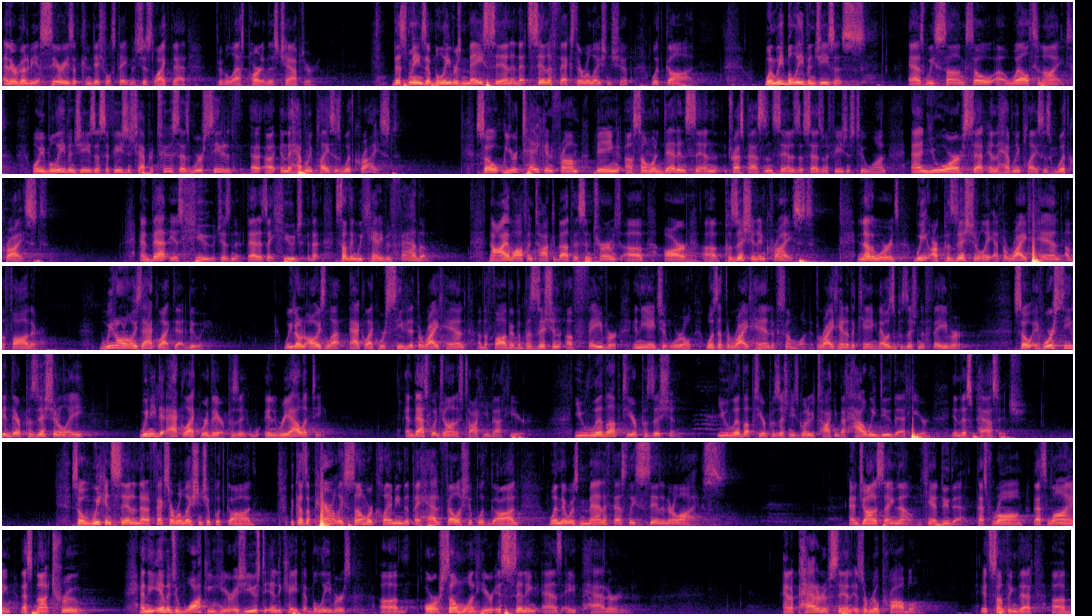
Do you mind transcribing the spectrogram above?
And there are going to be a series of conditional statements just like that through the last part of this chapter. This means that believers may sin and that sin affects their relationship with God. When we believe in Jesus, as we sung so uh, well tonight, when we believe in Jesus, Ephesians chapter 2 says we're seated uh, uh, in the heavenly places with Christ. So you're taken from being uh, someone dead in sin, trespasses and sin, as it says in Ephesians 2 1, and you are set in the heavenly places with Christ. And that is huge, isn't it? That is a huge, that, something we can't even fathom. Now, I've often talked about this in terms of our uh, position in Christ. In other words, we are positionally at the right hand of the Father. We don't always act like that, do we? We don't always act like we're seated at the right hand of the Father. The position of favor in the ancient world was at the right hand of someone, at the right hand of the king. That was a position of favor. So if we're seated there positionally, we need to act like we're there in reality. And that's what John is talking about here. You live up to your position. You live up to your position. He's going to be talking about how we do that here in this passage. So we can sin, and that affects our relationship with God because apparently some were claiming that they had fellowship with God when there was manifestly sin in their lives. And John is saying, no, you can't do that. That's wrong. That's lying. That's not true. And the image of walking here is used to indicate that believers uh, or someone here is sinning as a pattern. And a pattern of sin is a real problem. It's something that uh,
